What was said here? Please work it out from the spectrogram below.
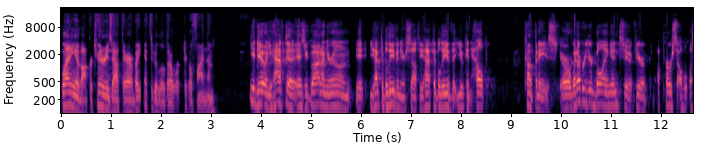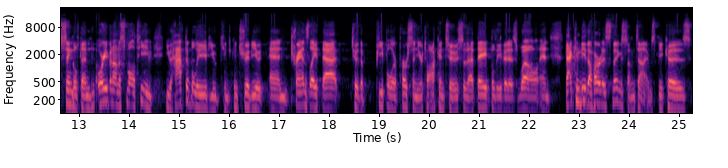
plenty of opportunities out there but you have to do a little bit of work to go find them you do and you have to as you go out on your own it, you have to believe in yourself. You have to believe that you can help companies or whatever you're going into if you're a person a singleton or even on a small team you have to believe you can contribute and translate that to the people or person you're talking to so that they believe it as well. And that can be the hardest thing sometimes because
